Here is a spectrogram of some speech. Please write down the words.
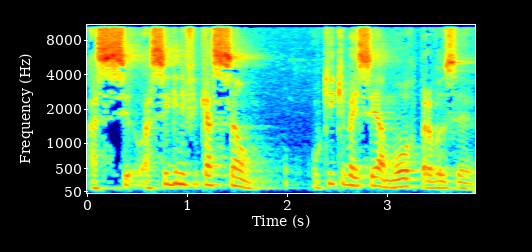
a, a significação, o que, que vai ser amor para você?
